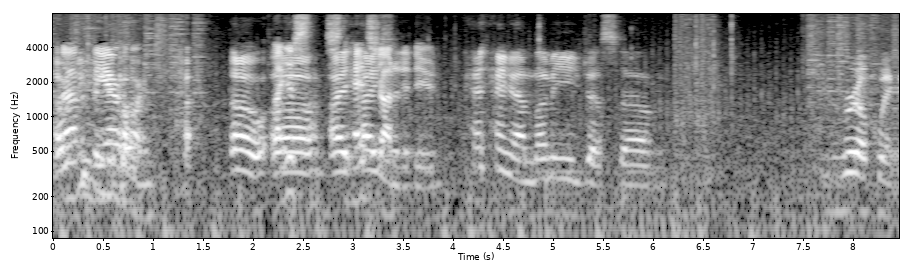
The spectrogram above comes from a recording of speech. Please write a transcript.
how would happened you the air horn? Oh, I just uh, I, headshotted a dude. Hang on, let me just um, real quick.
